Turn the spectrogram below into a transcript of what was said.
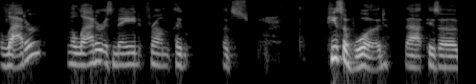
a ladder, and the ladder is made from a, piece of wood that is a.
